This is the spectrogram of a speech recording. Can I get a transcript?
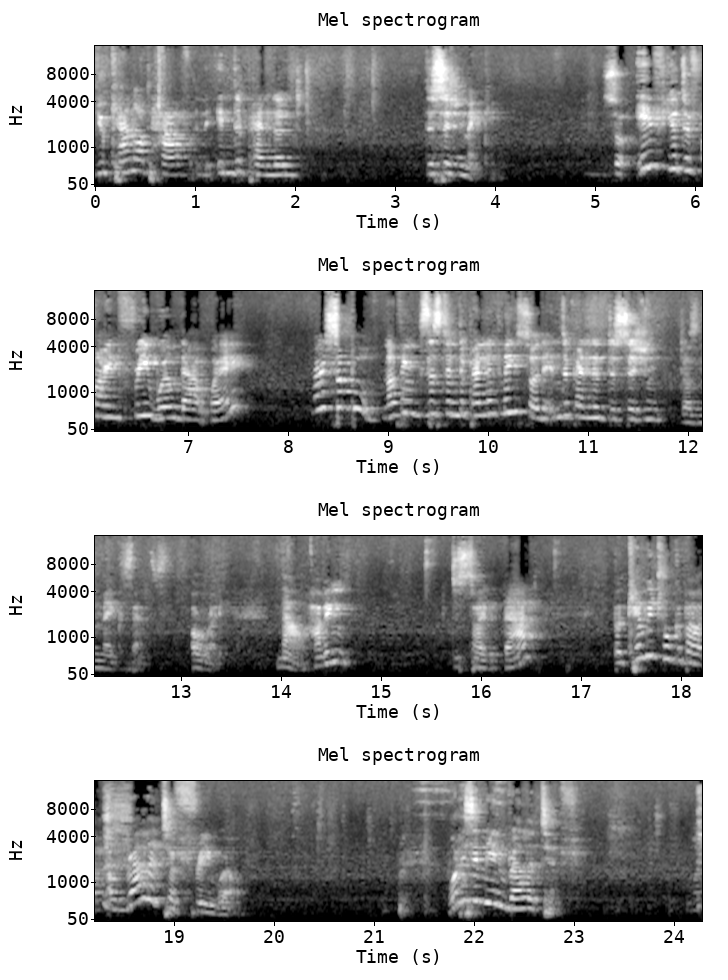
you cannot have an independent decision making. So if you define free will that way, very simple. Nothing exists independently, so an independent decision doesn't make sense. All right. Now, having decided that, but can we talk about a relative free will? What does it mean, relative? My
